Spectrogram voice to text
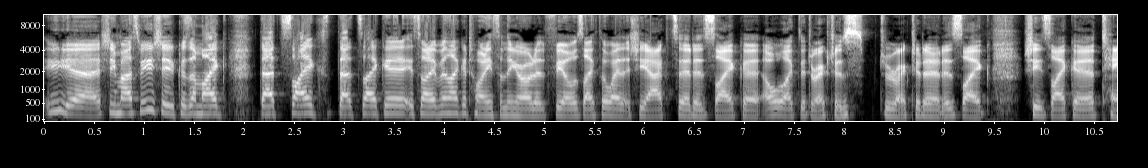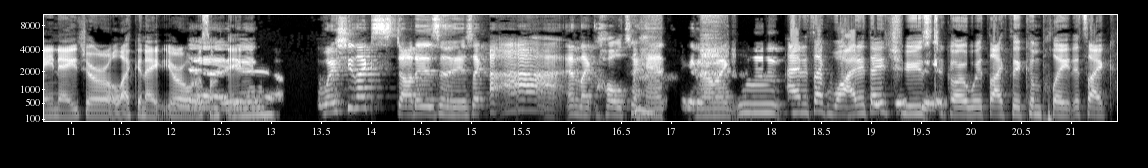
Yeah, she must be. She because I'm like that's like that's like a. It's not even like a twenty something year old. It feels like the way that she acts it is like a. Oh, like the directors directed it is like she's like a teenager or like an eight year old or something. Yeah. The way she like stutters and is like ah, ah, ah and like holds her hands together. I'm like, mm. and it's like, why did they choose to go with like the complete? It's like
